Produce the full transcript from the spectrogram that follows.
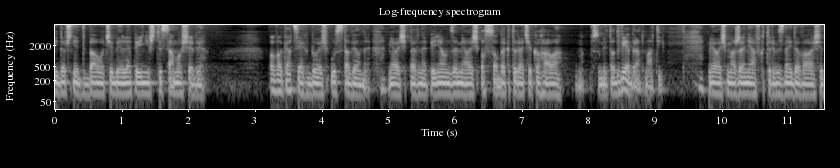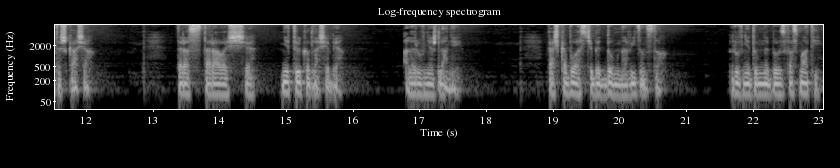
Widocznie dbał o ciebie lepiej niż ty sam o siebie. Po wakacjach byłeś ustawiony. Miałeś pewne pieniądze, miałeś osobę, która cię kochała. No, w sumie to dwie, brat Mati. Miałeś marzenia, w którym znajdowała się też Kasia. Teraz starałeś się nie tylko dla siebie, ale również dla niej. Kaśka była z ciebie dumna, widząc to. Równie dumny był z was Mati.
